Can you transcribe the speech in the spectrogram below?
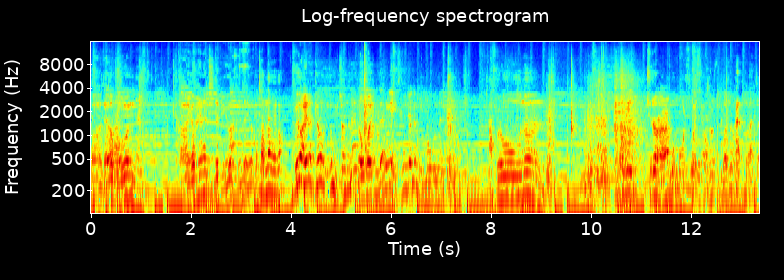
와 내가 먹은 아 이거 회는 진짜 비교가 안 된다 이거. 괜찮나 회가? 이거 아니라 그냥 이거 미쳤네 너무 맛있는데? 형님 생전에 못 먹어본다니까. 앞으로는 TV 출연 하나 못 먹을 수가 있어요. 맞아 맞아.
